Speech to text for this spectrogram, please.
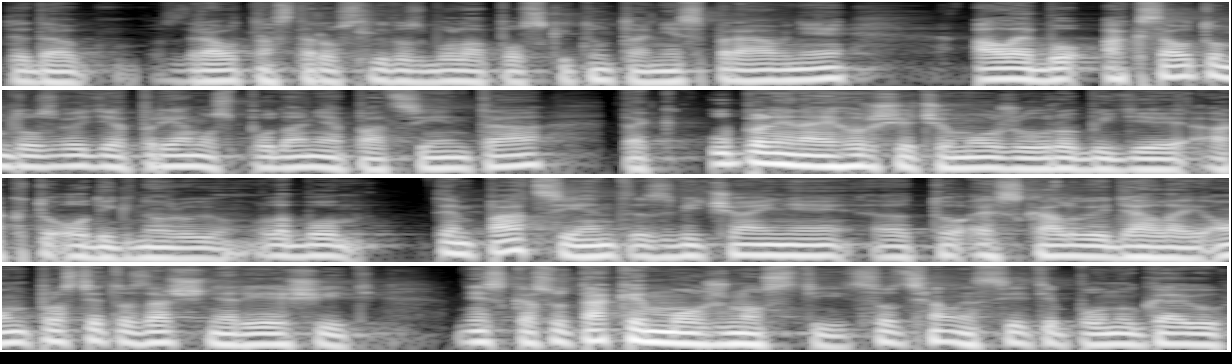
teda zdravotná starostlivosť bola poskytnutá nesprávne, alebo ak sa o tom dozvedia priamo z podania pacienta, tak úplne najhoršie, čo môžu urobiť, je, ak to odignorujú. Lebo ten pacient zvyčajne e, to eskaluje ďalej. On proste to začne riešiť. Dneska sú také možnosti, sociálne siete ponúkajú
